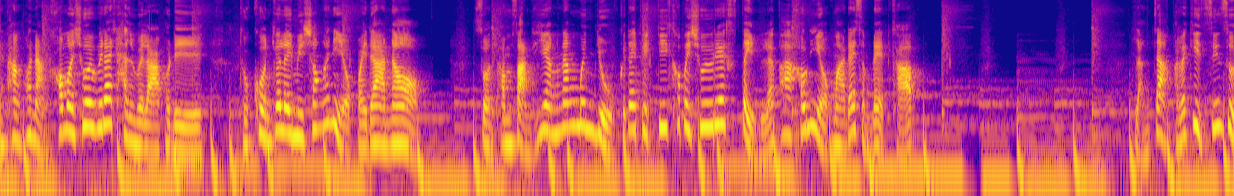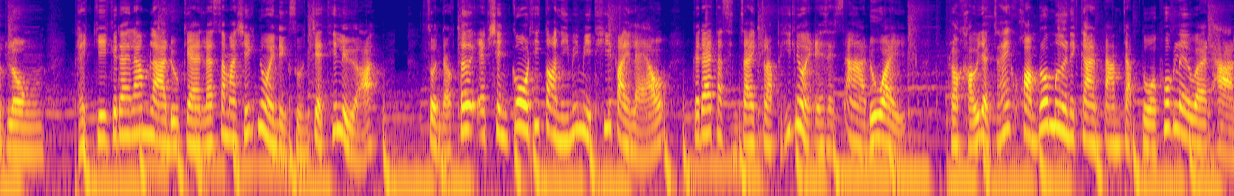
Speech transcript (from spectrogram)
นพังผนังเข้ามาช่วยไว้ได้ทันเวลาพอดี ทุกคนก็เลยมีช่องให้หนีออกไปด้านนอก ส่วนทอมสันที่ยังนั่งมึนอยู่ก็ได้เพ็กกี้เข้าไปช่วยเรียกสติและพาเขาหนีออกมาได้สำเร็จครับ หลังจากภารกิจสิ้นสุดลง เพ็กกี้ก็ได้ล่ำลาดูแกนและสมาชิกหน่วย 107 ที่เหลือ ส่วนดรเอฟเชนโกที่ตอนนี้ไม่มีที่ไปแล้ว ก็ได้ตัดสินใจกลับไปที่หน่วย SSR ด้วย เพราะเขาอยากจะให้ความร่วมมือในการตามจับตัวพวกเลวทาน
